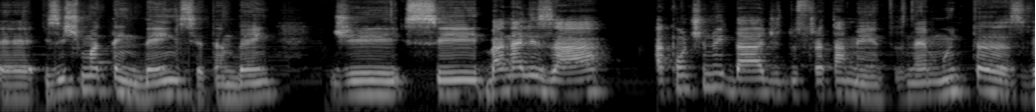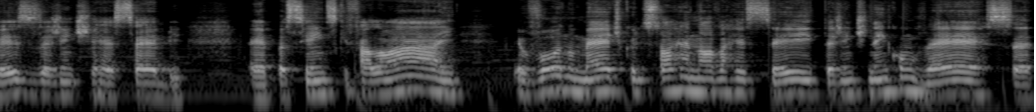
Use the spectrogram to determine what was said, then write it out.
é, existe uma tendência também de se banalizar a continuidade dos tratamentos, né? Muitas vezes a gente recebe é, pacientes que falam, ai, eu vou no médico, ele só renova a receita, a gente nem conversa.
